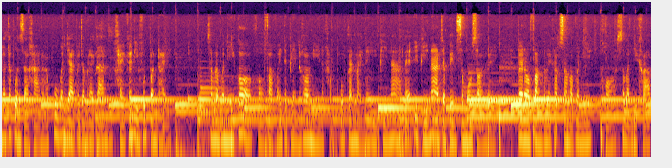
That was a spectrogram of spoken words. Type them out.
นัทพลสาขานะครับผู้บรรยายประจำรายการไขคดีฟุตบอลไทย สำหรับวันนี้ก็ขอฝากไว้แต่เพียงเท่านี้นะครับ พบกันใหม่ใน EP หน้า และ EP หน้าจะเป็นสโมสรไหนไปรอฟังกันเลยครับสำหรับวันนี้ขอสวัสดีครับ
